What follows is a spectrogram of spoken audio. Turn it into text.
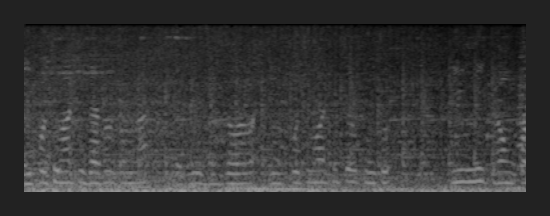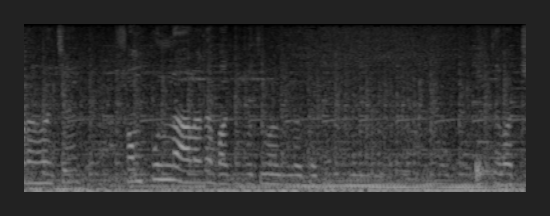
এই প্রতিমাটি দেখো তোমরা এই প্রতিমাটিতেও কিন্তু ইউনিক রং করা হয়েছে। সম্পূর্ণ আলাদা বাকি প্রতিমাগুলো থেকে দেখতে পাচ্ছ?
